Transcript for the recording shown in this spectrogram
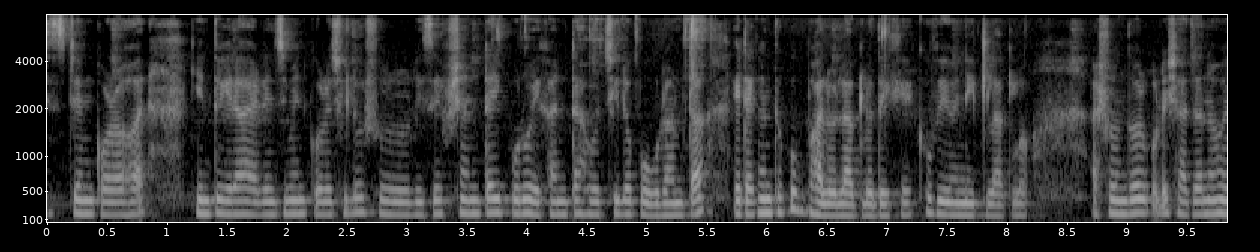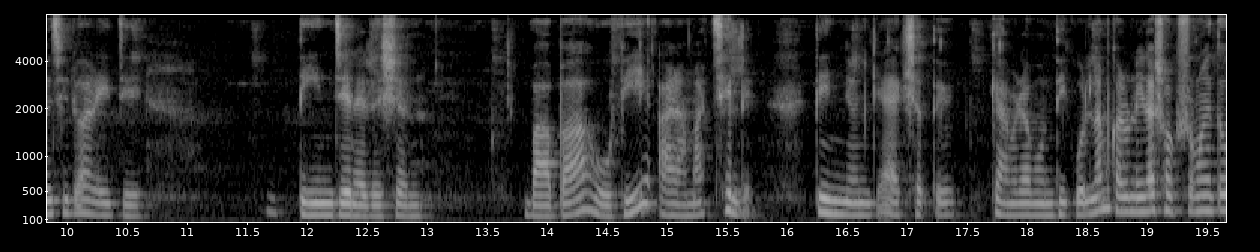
সিস্টেম করা হয়। কিন্তু এরা অ্যারেঞ্জমেন্ট করেছিল রিসেপশনটাই পুরো এখানটা হচ্ছিল প্রোগ্রামটা এটা কিন্তু খুব ভালো লাগল দেখে, খুব ইউনিক লাগল। আর সুন্দর করে সাজানো হয়েছিল আর এই যে তিন জেনারেশন বাবা, অভি আর আমার ছেলে। তিনজনকে একসাথে ক্যামেরাবন্দি করলাম, কারণ এরা সবসময় তো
